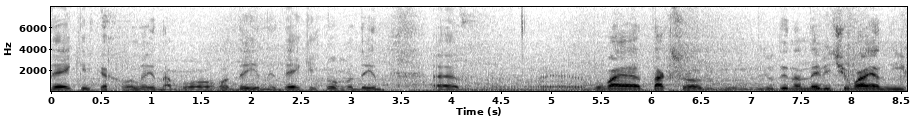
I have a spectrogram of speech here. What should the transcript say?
декілька хвилин або години, декількох годин. Буває так, що людина не відчуває ніг,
